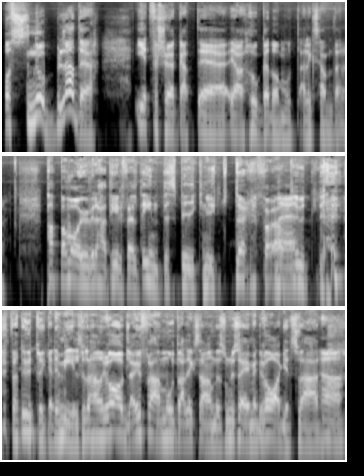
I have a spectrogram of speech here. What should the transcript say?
och snubblade i ett försök att eh, ja, hugga då mot Alexander. Pappan var ju vid det här tillfället inte spiknykter för att, ut, för att uttrycka det milt, utan han raglar ju fram mot Alexander, som du säger, med draget svärd Ja.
